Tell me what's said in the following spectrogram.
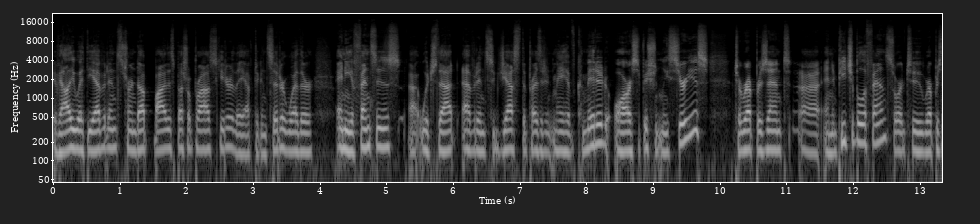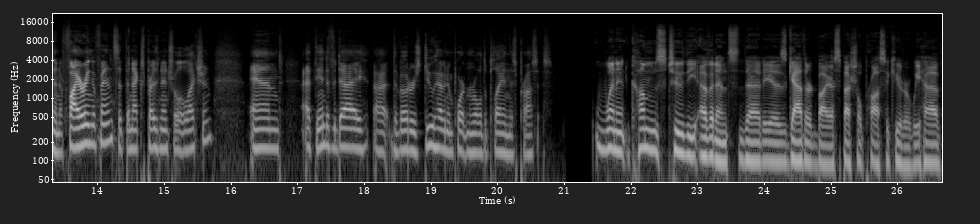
evaluate the evidence turned up by the special prosecutor. They have to consider whether any offenses uh, which that evidence suggests the president may have committed are sufficiently serious to represent uh, an impeachable offense or to represent a firing offense at the next presidential election. And at the end of the day, uh, the voters do have an important role to play in this process. When it comes to the evidence that is gathered by a special prosecutor, we have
